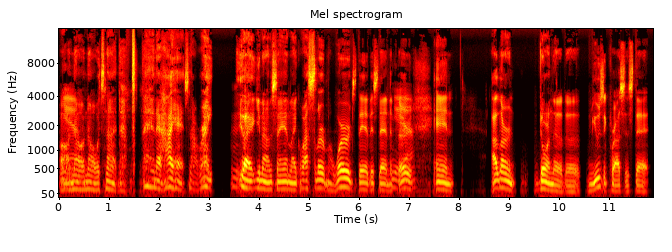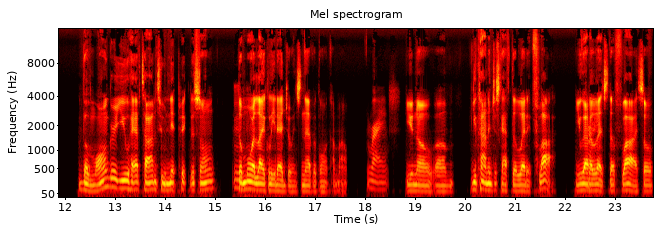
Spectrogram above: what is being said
oh Yeah. no no it's not man that hi-hat's not right Mhm. like you know what i'm saying like oh i slurred my words there this that and the yeah. third and i learned during the the music process that the longer you have time to nitpick the song the Mhm. more likely that joint's never going to come out Right. you know um you kind of just have to let it fly you got to Right. let stuff fly so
